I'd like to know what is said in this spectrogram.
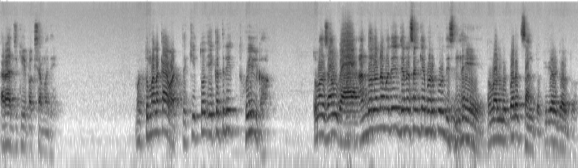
राजकीय पक्षामध्ये. मग तुम्हाला काय वाटतं की तो एकत्रित होईल का? तुम्हाला सांगू का? आंदोलनामध्ये जनसंख्या भरपूर दिसली. नाही तुम्हाला मी परत सांगतो क्लिअर करतो.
